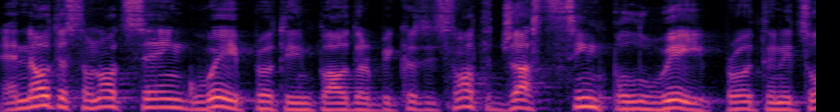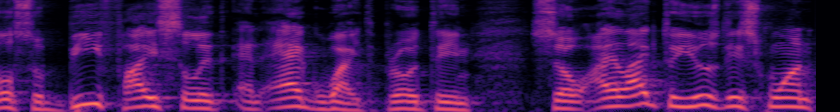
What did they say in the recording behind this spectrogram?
and notice I'm not saying whey protein powder because it's not just simple whey protein, it's also beef isolate and egg white protein, so I like to use this one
